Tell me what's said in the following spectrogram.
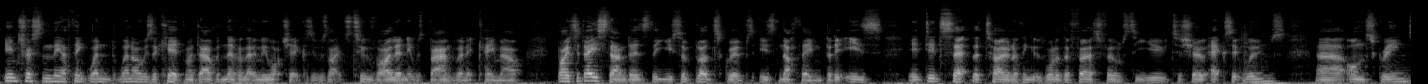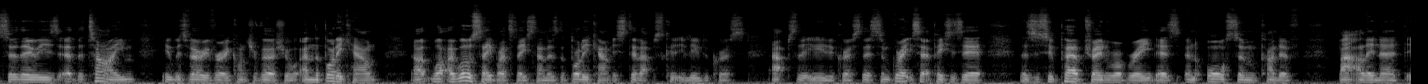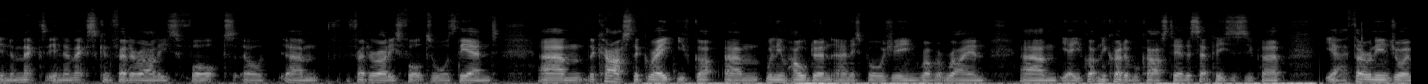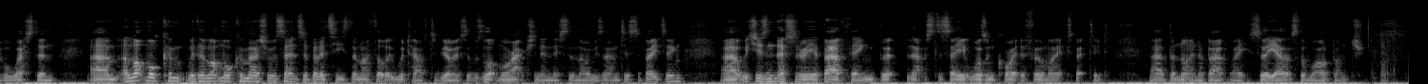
interestingly, I think when when I was a kid, my dad would never let me watch it because it was like it's too violent. It was banned when it came out. By today's standards, the use of blood squibs is nothing, but it is it did set the tone. I think it was one of the first films to you to show exit wounds uh, on screen. So there is at the time it was very very controversial, and the body count. Uh, what I will say by today's standards, the body count is still absolutely ludicrous, absolutely ludicrous. There's some great set pieces here. There's a superb train robbery. There's an awesome kind of battle in a in a Mex in a Mexican federales fort or um, federales fort towards the end. Um, the cast are great. You've got um, William Holden, Ernest Borgnine, Robert Ryan. Um, yeah, you've got an incredible cast here. The set piece is superb. Yeah, thoroughly enjoyable western. Um, a lot more com- with a lot more commercial sensibilities than I thought it would have. To be honest, there was a lot more action in this than I was anticipating, uh, which isn't necessarily a bad thing. But that's to say it wasn't quite the film I expected, uh, but not in a bad way. So yeah, that's the Wild Bunch.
